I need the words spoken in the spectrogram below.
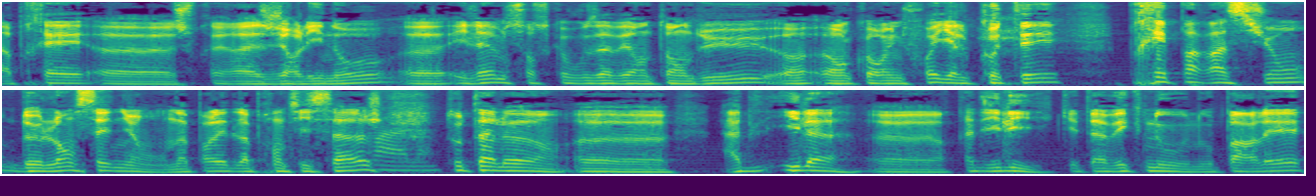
Après, euh, je ferai réagir Lino. Euh, Ilham, sur ce que vous avez entendu, euh, encore une fois, il y a le côté préparation de l'enseignant. On a parlé de l'apprentissage. Tout à l'heure, euh, Ila euh, Kadili, qui est avec nous, nous parlait,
